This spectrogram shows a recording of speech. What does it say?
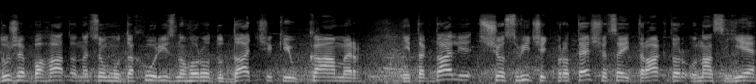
дуже багато на цьому даху різного роду датчиків, камер і так далі, що свідчить про те, що цей трактор у нас є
